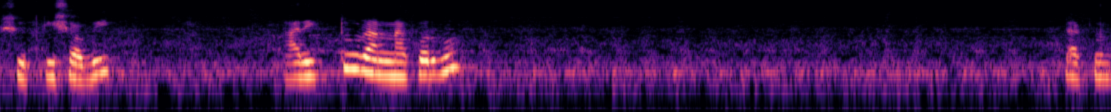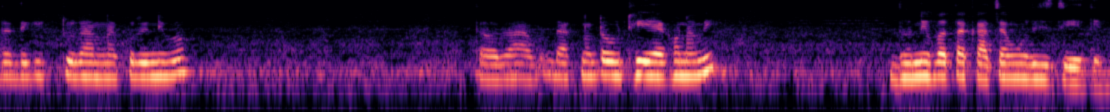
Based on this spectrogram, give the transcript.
শুটকি সবই। আর একটু রান্না করব। ডাকনাটা দেখে একটু রান্না করে নিব। তো ডাকনাটা উঠিয়ে এখন আমি ধনে পাতা, কাঁচামরিচ দিয়ে দেব।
